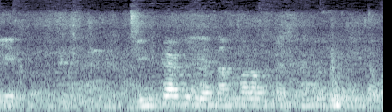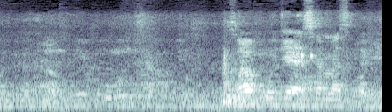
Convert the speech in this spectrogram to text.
ये जिनका भी ये नंबर ऑफ कस्टमर उनकी खबर सब मुझे एसएमएस करिए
